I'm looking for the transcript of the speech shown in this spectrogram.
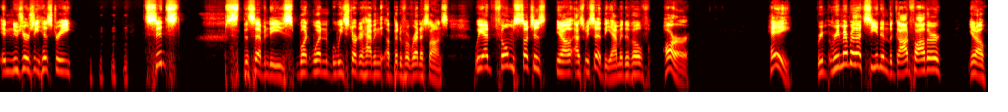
in New Jersey history since the 70s when, when we started having a bit of a renaissance. We had films such as, you know, as we said, the Amityville Horror. Hey, re- remember that scene in The Godfather? You know,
